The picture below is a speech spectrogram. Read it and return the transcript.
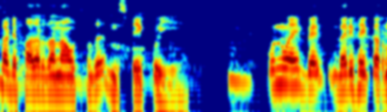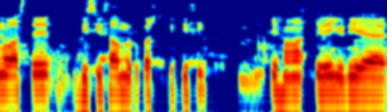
ਸਾਡੇ ਫਾਦਰ ਦਾ ਨਾਂ ਉੱਥੋਂ ਦਾ ਮਿਸਟੇਕ ਹੋਈ ਹੈ। ਉਹਨੂੰ ਅਸੀਂ ਵੈਰੀਫਾਈ ਕਰਨ ਵਾਸਤੇ ਡੀਸੀ ਸਾਹਿਬ ਨੂੰ ਰਿਕੁਐਸਟ ਕੀਤੀ ਸੀ। ਕਿ ਹਾਂ ਇਹ ਜਿਹੜੀ ਹੈ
